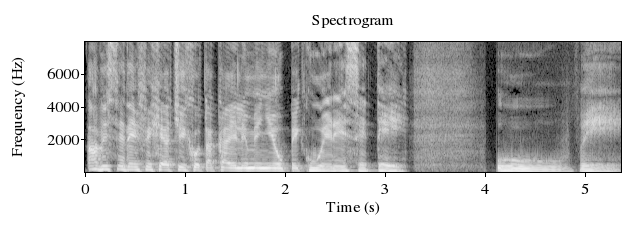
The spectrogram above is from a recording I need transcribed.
ABCDFGHJKLMNOPQRST. V.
